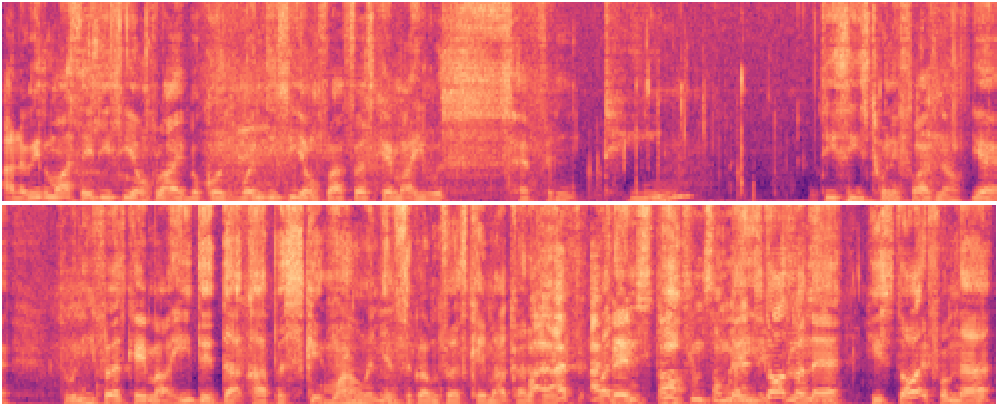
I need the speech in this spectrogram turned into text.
And the reason why I say DC Young Fly because when DC Young Fly first came out, he was 17? DC's 25 now, yeah. So when he first came out, he did that type of skit Wow. thing when Instagram first came out, kind Well, of I- thing. I think they start from somewhere No, he and they starts from there. He started from that,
